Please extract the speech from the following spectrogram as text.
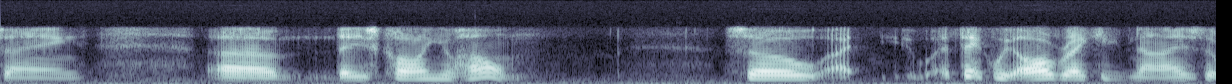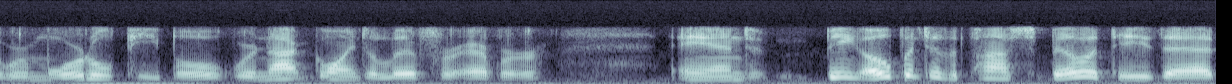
saying uh, that He's calling you home. So I, I think we all recognize that we're mortal people. We're not going to live forever. And being open to the possibility that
